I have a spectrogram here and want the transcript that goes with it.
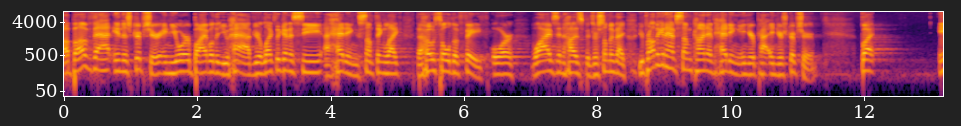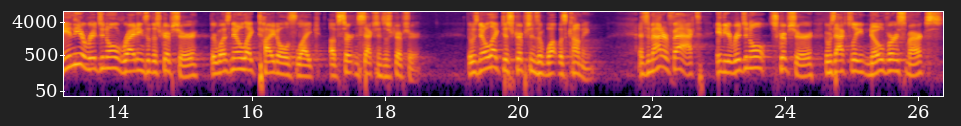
above that in the Scripture, in your Bible that you have, you're likely going to see a heading, something like the household of faith or wives and husbands or something like that. You're probably going to have some kind of heading in your, in your Scripture. But in the original writings of the Scripture, there was no like titles like of certain sections of Scripture. There was no like descriptions of what was coming. As a matter of fact, in the original scripture, there was actually no verse marks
